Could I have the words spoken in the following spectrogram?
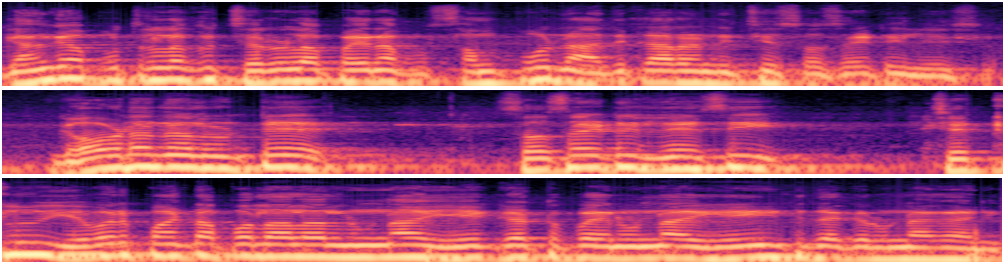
గంగాపుత్రులకు చెరువులపైన సంపూర్ణ అధికారాన్ని ఇచ్చి సొసైటీలు చేసి గౌడనలు ఉంటే సొసైటీలు చేసి చెట్లు ఎవరి పంట పొలాలలో ఉన్నా ఏ గట్టు పైన ఉన్నా ఏ ఇంటి దగ్గర ఉన్నా కానీ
